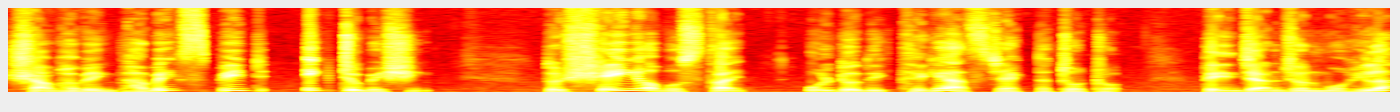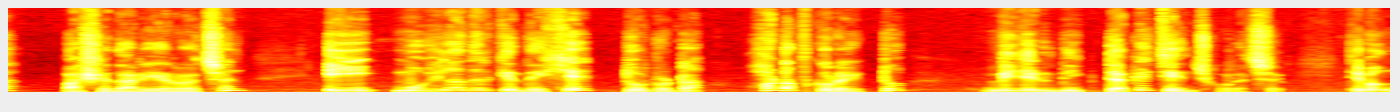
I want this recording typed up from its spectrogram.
স্বাভাবিকভাবে স্পিড একটু বেশি। তো সেই অবস্থায় উল্টো দিক থেকে আসছে একটা টোটো। তিন চারজন মহিলা পাশে দাঁড়িয়ে রয়েছেন। এই মহিলাদেরকে দেখে টোটোটা হঠাৎ করে একটু নিজের দিকটাকে চেঞ্জ করেছে। এবং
